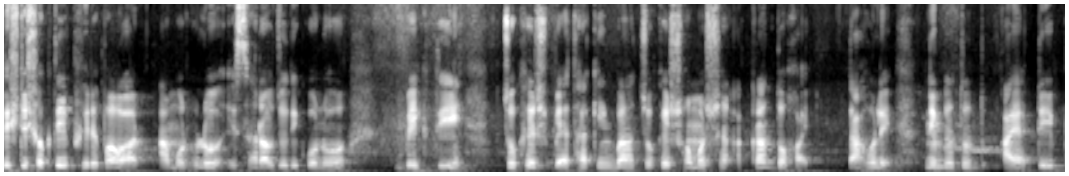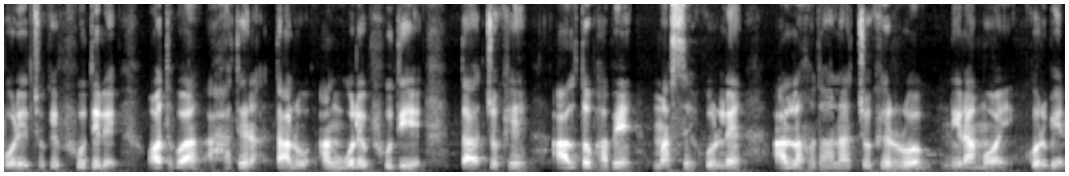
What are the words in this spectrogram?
দৃষ্টিশক্তি ফিরে পাওয়ার আমল হলো, এছাড়াও যদি কোনো ব্যক্তি চোখের ব্যথা কিংবা চোখের সমস্যা আক্রান্ত হয়, তাহলে নিম্নত আয়াতটি পরে চোখে ফু দিলে অথবা হাতের তালু আঙ্গুলে ফু দিয়ে তা চোখে আলতোভাবে মাসেহ করলে আল্লাহ তাআলা চোখের রোগ নিরাময় করবেন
